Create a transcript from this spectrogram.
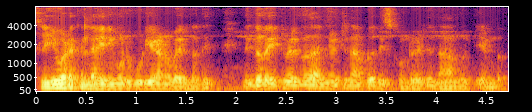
സ്ലീവ് അടക്കം ലൈനിങ്ങോട് കൂടിയാണ് വരുന്നത്. ഇതിന്റെ റേറ്റ് വരുന്നത് അഞ്ഞൂറ്റി നാൽപ്പത് ഡിസ്കൗണ്ട് കഴിഞ്ഞ് നാനൂറ്റി എൺപത്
